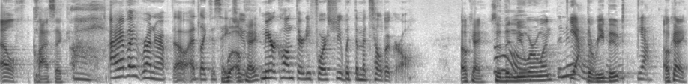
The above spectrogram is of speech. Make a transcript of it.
Elf, classic. I have a runner up though. I'd like to say Well, too. okay. Miracle on 34th Street with the Matilda girl. Okay, so the Oh, newer one? the newer Yeah. The one. reboot? Yeah. Okay,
